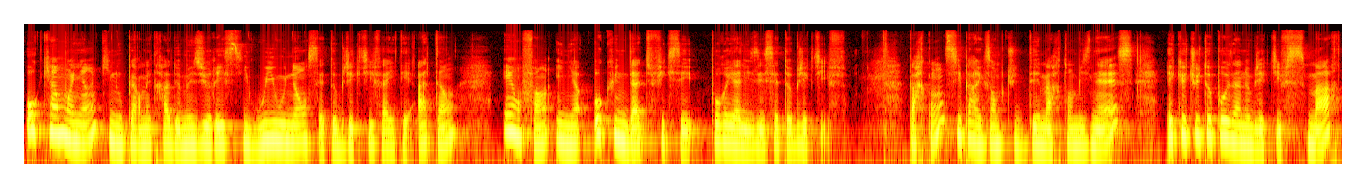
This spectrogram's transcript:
aucun moyen qui nous permettra de mesurer si oui ou non cet objectif a été atteint. Et enfin, il n'y a aucune date fixée pour réaliser cet objectif. Par contre, si par exemple tu démarres ton business et que tu te poses un objectif SMART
